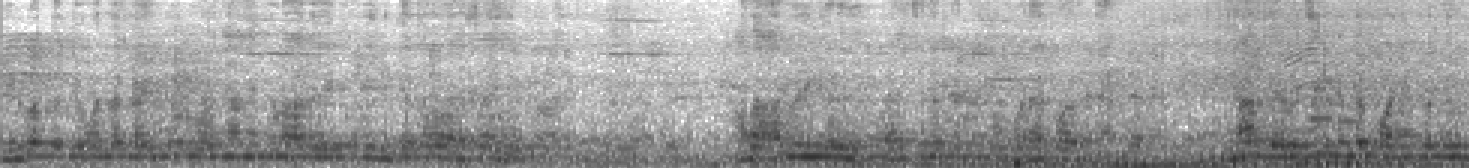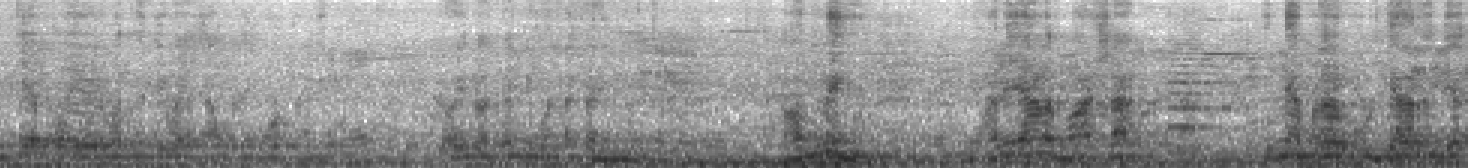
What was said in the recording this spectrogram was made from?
എഴുപത്തഞ്ച് കൊല്ലം കഴിഞ്ഞു എന്ന് പറഞ്ഞാൽ നിങ്ങൾ ആലോചിക്കുമ്പോൾ എനിക്കത്ര വയസ്സായി അത് ആലോചിക്കരുത്. വയസ്സിനെ പറ്റി പറയാൻ പാടില്ല. ഞാൻ ദേവസ്വം നിന്ന് പഠിപ്പ് നിർത്തിയപ്പോൾ എഴുപത്തഞ്ച് വയസ്സാകുമ്പോൾ ഇങ്ങോട്ട് എഴുപത്തഞ്ച് കൊല്ലം കഴിഞ്ഞു. അന്ന് മലയാള ഭാഷ ഇന്ന് നമ്മൾ ഉദ്ഘാടനം ചെയ്ത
